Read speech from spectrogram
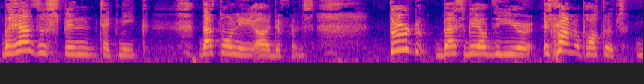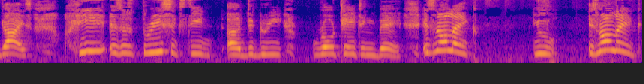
but it has the spin technique. That's the only uh, difference third best bay of the year is Prime Apocalypse. Guys, he is a 360 uh, degree rotating bay. It's not like you it's not like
